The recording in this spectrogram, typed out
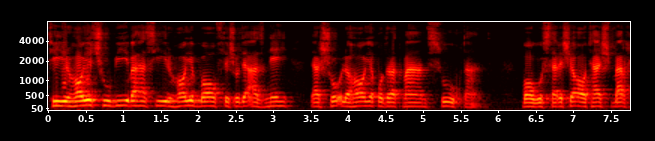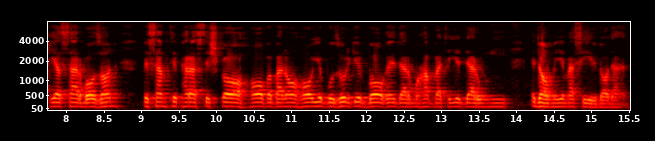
تیرهای چوبی و حسیرهای بافته شده از نی در شعله های قدرتمند سوختند. با گسترش آتش برخی از سربازان به سمت پرستشگاه ها و بناهای بزرگ واقع در محبته درونی ادامه مسیر دادند.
